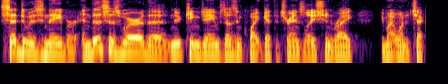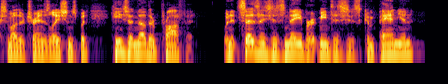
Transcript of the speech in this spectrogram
said to his neighbor, and this is where the New King James doesn't quite get the translation right. You might want to check some other translations, but he's another prophet. When it says he's his neighbor, it means he's his companion.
